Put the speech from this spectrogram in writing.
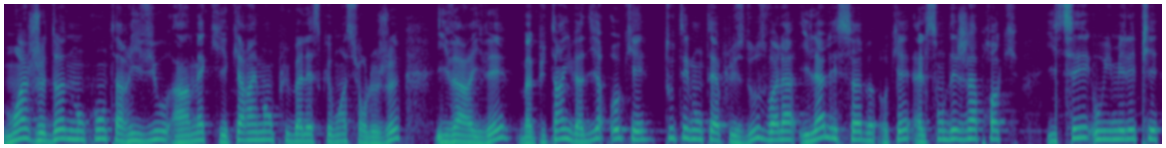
Moi, je donne mon compte à review à un mec qui est carrément plus balèze que moi sur le jeu. Il va arriver, bah putain, il va dire, ok, tout est monté à plus 12, voilà, il a les subs, ok, elles sont déjà proc il sait où il met les pieds.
